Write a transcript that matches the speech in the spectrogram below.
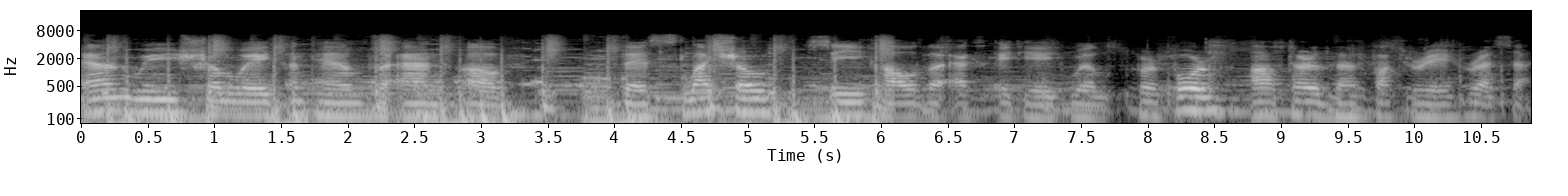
And we shall wait until the end of this slideshow see how the X88 will perform after the factory reset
